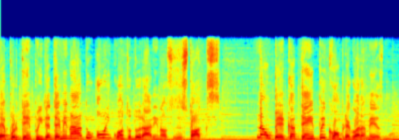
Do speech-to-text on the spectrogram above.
É por tempo indeterminado ou enquanto durarem nossos estoques. Não perca tempo e compre agora mesmo.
